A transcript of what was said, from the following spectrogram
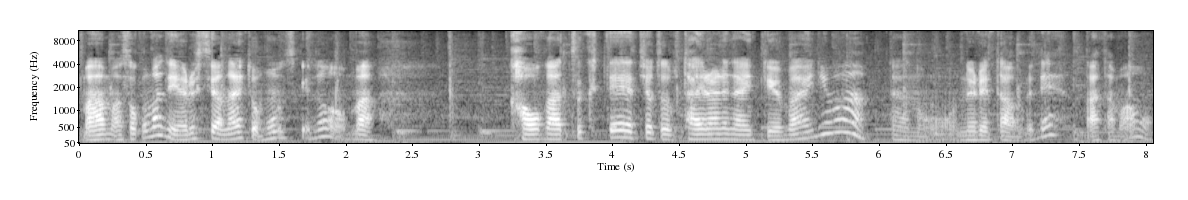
まあまあそこまでやる必要はないと思うんですけど、まあ、顔が熱くてちょっと耐えられないっていう場合には、あの、濡れタオルで頭を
